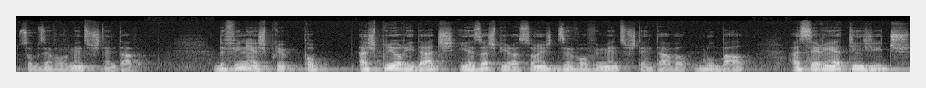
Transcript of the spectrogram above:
sobre Desenvolvimento Sustentável. Definem as, as prioridades e as aspirações de desenvolvimento sustentável global a serem atingidos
